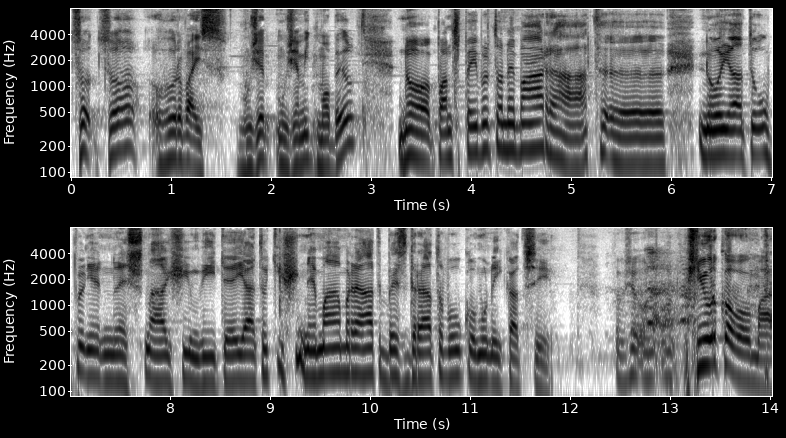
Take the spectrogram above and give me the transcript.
Co, co Hurvajs, může, může mít mobil? No, pan Spejbl to nemá rád. Eh, no, já to úplně nesnáším, víte. Já totiž nemám rád bezdrátovou komunikaci. Takže on, on... Šňůrkovou má.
